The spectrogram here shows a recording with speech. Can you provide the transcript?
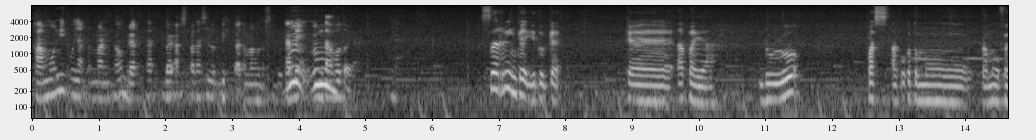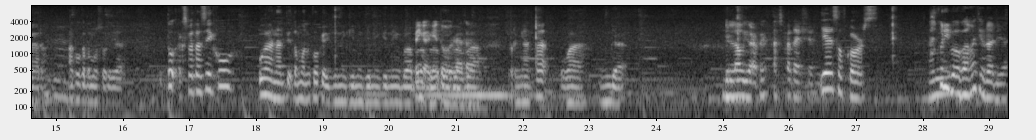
kamu nih punya teman, kamu ber berekspektasi lebih ke temanmu tersebut. Nanti Hmm, hmm. minta foto ya. sering kayak gitu kayak kayak apa ya dulu pas aku ketemu kamu Fer Hmm. aku ketemu Surya itu ekspektasiku wah nanti temanku kayak gini gini gini gini bla Tapi bla nggak bla, gitu bla, bla, ternyata. bla. ternyata wah enggak Below your expectation. yes of course Aku di bawah banget ya udah dia.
